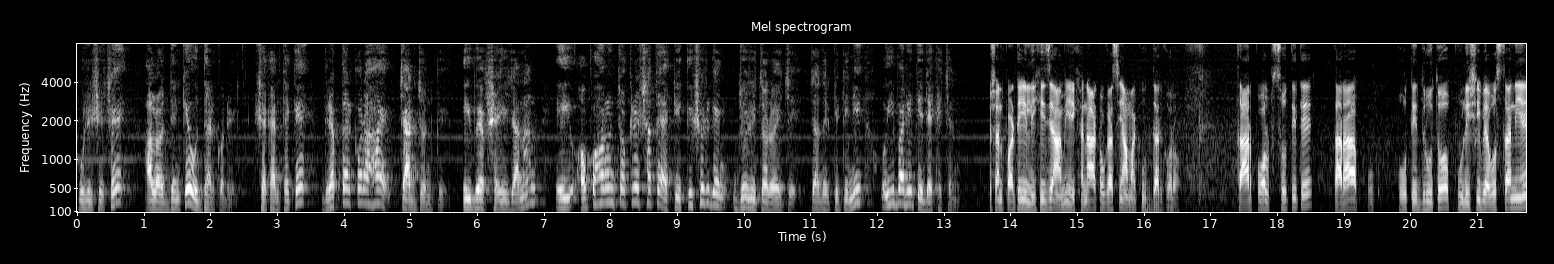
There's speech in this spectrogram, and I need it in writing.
পুলিশ এসে আলাউদ্দিনকে উদ্ধার করে। সেখান থেকে গ্রেপ্তার করা হয় চারজনকে। এই ব্যবসায়ী জানান, এই অপহরণ চক্রের সাথে একটি কিশোর গ্যাং জড়িত রয়েছে, যাদেরকে তিনি ওই বাড়িতে দেখেছেন। স্টেশন পার্টি লিখি যে, আমি এখানে আটক আছি, আমাকে উদ্ধার করো। তার ফলশ্রুতিতে তারা অতি দ্রুত পুলিশি ব্যবস্থা নিয়ে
